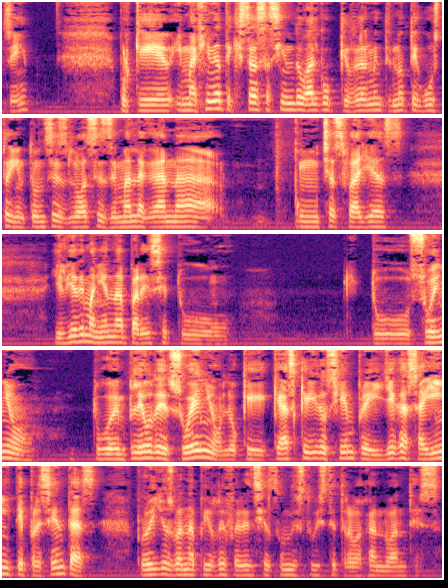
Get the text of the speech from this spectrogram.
¿Sí? Porque imagínate que estás haciendo algo que realmente no te gusta y entonces lo haces de mala gana, con muchas fallas, y el día de mañana aparece tu, tu sueño, tu empleo de sueño, lo que, que, has querido siempre, y llegas ahí y te presentas, pero ellos van a pedir referencias donde estuviste trabajando antes.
